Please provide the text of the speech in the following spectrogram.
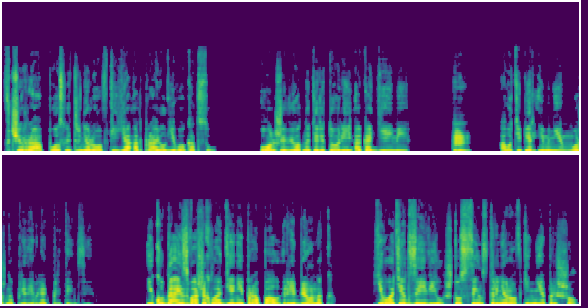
Вчера, после тренировки, я отправил его к отцу. Он живет на территории Академии. Хм, а вот теперь и мне можно предъявлять претензии. И куда из ваших владений пропал ребенок? Его отец заявил, что сын с тренировки не пришел.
